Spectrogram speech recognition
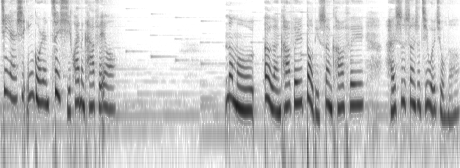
竟然是英国人最喜欢的咖啡哦。那么，爱尔兰咖啡到底算咖啡，还是算是鸡尾酒呢？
